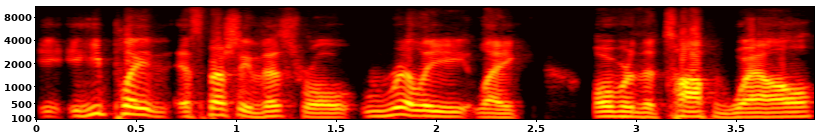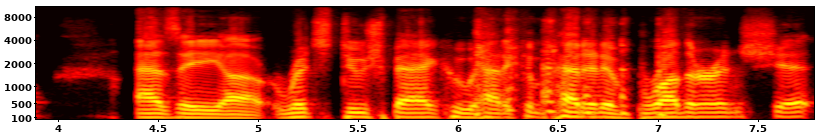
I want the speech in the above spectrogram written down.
he played especially this role really like over the top well as a uh, rich douchebag who had a competitive brother and shit.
